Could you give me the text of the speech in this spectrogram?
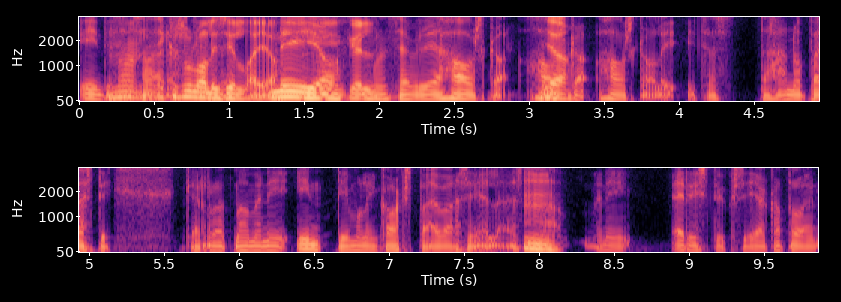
Intissä No, eikö sulla oli silloin jo? Niin, Niin, joo. kyllä. Se oli hauska, hauska, hauska oli itse asiassa tähän nopeasti. Kerroin, että mä menin Inttiin, mä olin kaksi päivää siellä ja sitten Mm. mä menin eristyksiin ja katoin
